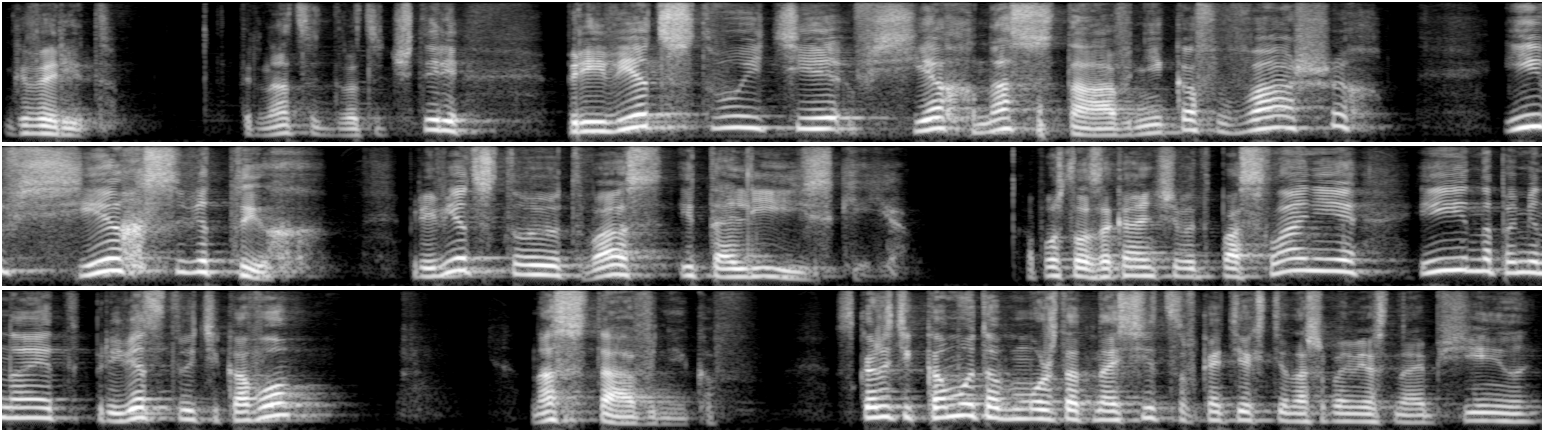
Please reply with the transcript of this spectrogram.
говорит, 13, 24, «Приветствуйте всех наставников ваших и всех святых. Приветствуют вас италийские». Апостол заканчивает послание и напоминает, приветствуйте кого? Наставников. Скажите, к кому это может относиться в контексте нашей поместной общины?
